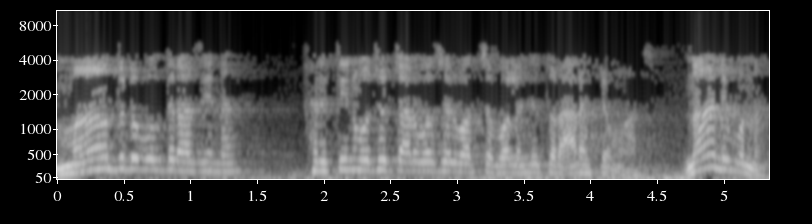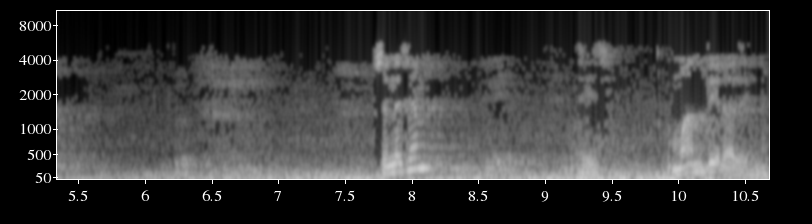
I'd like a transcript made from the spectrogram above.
মা দুটো বলতে রাজি না। সাড়ে তিন বছর, চার বছর বাচ্চা বলেন যে, তোর আর একটা মা আছে। না, নেব না। শুনেছেন? মানতে রাজি না।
